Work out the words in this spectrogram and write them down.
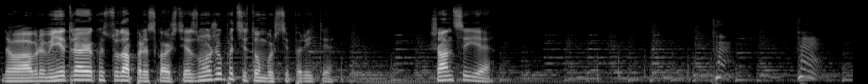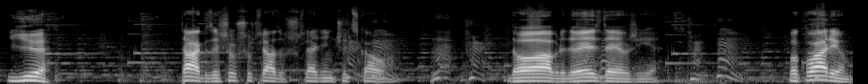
Добре, мені треба якось туди перескочити. Я зможу по цій тумбочці перейти. Шанси є. Є. Так, зайшов в шуфляду, в шуфляді нічого цікавого. Добре, дивись, де я вже є. В акваріум.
